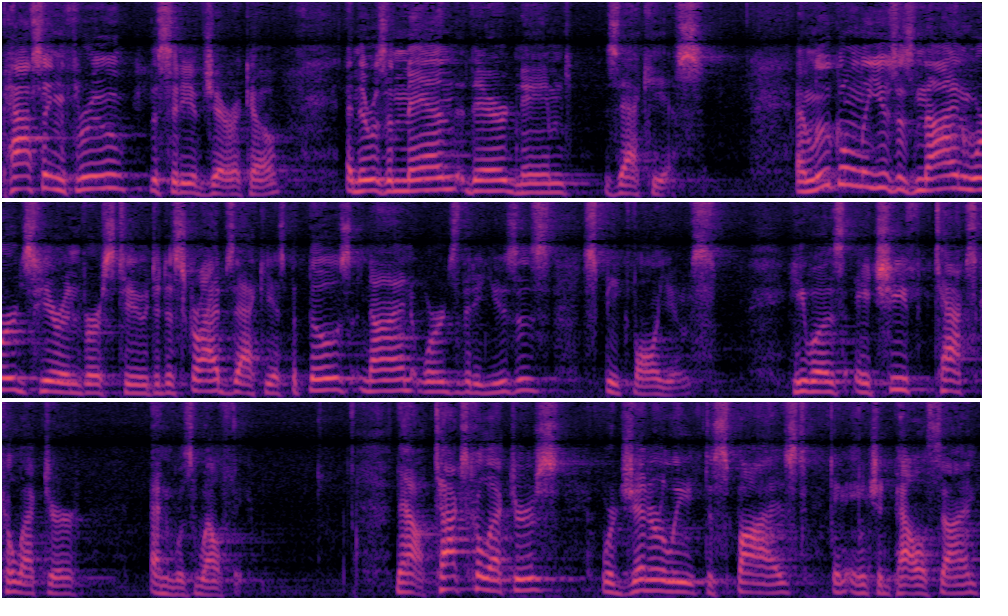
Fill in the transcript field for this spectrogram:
passing through the city of Jericho, and there was a man there named Zacchaeus. And Luke only uses nine words here in verse 2 to describe Zacchaeus, but those nine words that he uses speak volumes. He was a chief tax collector and was wealthy. Now, tax collectors were generally despised in ancient Palestine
